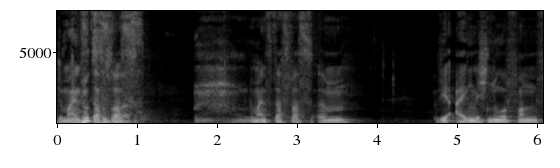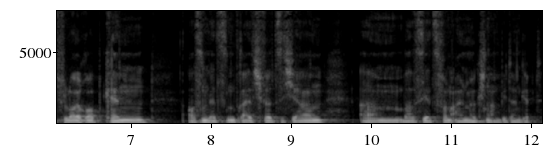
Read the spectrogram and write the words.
Du meinst Nutzt das, was. Du meinst das, was ähm, wir eigentlich nur von Fleurop kennen aus den letzten 30, 40 Jahren, ähm, was es jetzt von allen möglichen Anbietern gibt.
